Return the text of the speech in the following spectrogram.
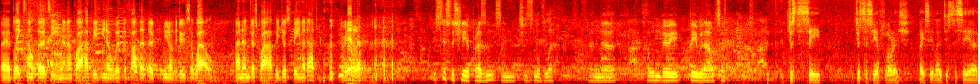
uh, Blake's now 13, and I'm quite happy, you know, with the fact that they, you know, they do so well, and I'm just quite happy just being a dad, really. it's just the sheer presence, and she's lovely, and uh, I wouldn't be be without her. Just to see just to see her flourish, basically, just to see her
